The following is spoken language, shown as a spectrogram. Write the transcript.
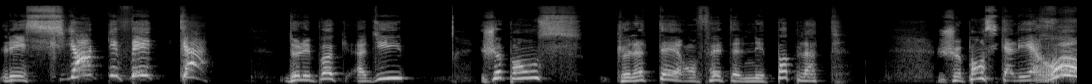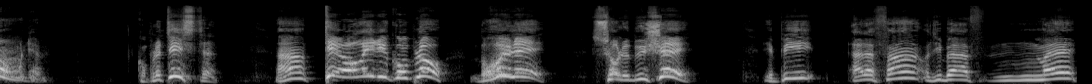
les scientifiques de l'époque, a dit Je pense que la Terre, en fait, elle n'est pas plate. Je pense qu'elle est ronde. Complotiste. Hein? Théorie du complot. Brûlée sur le bûcher. Et puis, à la fin, on dit, bah, ouais,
